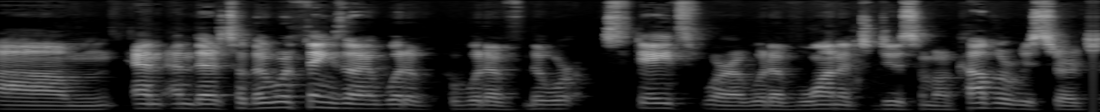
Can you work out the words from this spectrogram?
Um, and and there, so there were things that I would have would have there were states where I would have wanted to do some archival research,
